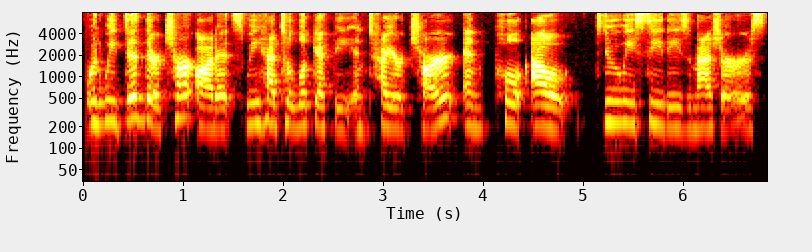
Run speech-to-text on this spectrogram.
When we did their chart audits, we had to look at the entire chart and pull out do we see these measures?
